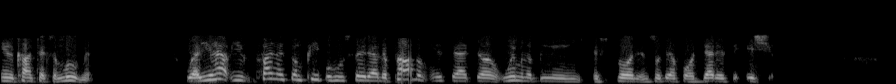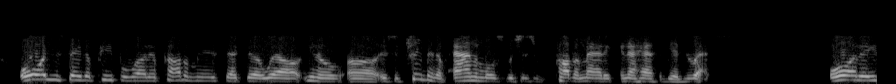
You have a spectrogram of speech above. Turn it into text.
in the context of movement, well, you have you find some people who say that the problem is that uh, women are being exploited, and so therefore that is the issue. Or you say to people, well, the problem is that, uh, well, you know, uh, it's the treatment of animals which is problematic, and that has to be addressed. Or they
